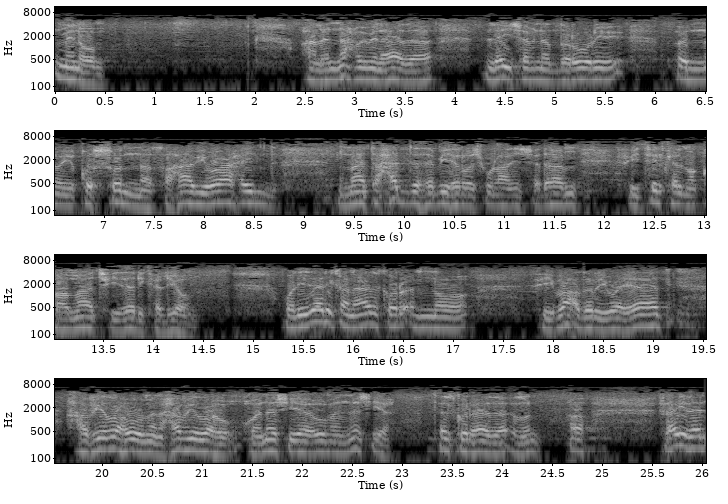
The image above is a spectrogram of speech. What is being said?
منهم. على النحو من هذا ليس من الضروري أنه يقصن صحابي واحد ما تحدث به الرسول عليه السلام في تلك المقامات في ذلك اليوم. ولذلك أنا أذكر أنه في بعض الروايات حفظه من حفظه ونسيه من نسيه. تذكر هذا أظن. آه. فإذا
